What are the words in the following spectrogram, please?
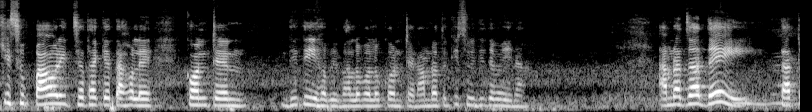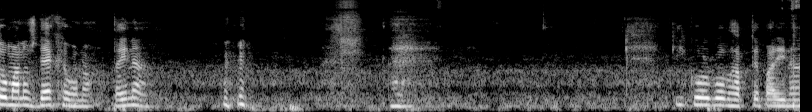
কিছু পাওয়ার ইচ্ছা থাকে তাহলে কন্টেন্ট দিতেই হবে, ভালো ভালো কন্টেন্ট আমরা তো কিছুই দিতে পারি না। আমরা যা দেই, তা তো মানুষ দেখেও না, তাই না? কি করব ভাবতে পারি না।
